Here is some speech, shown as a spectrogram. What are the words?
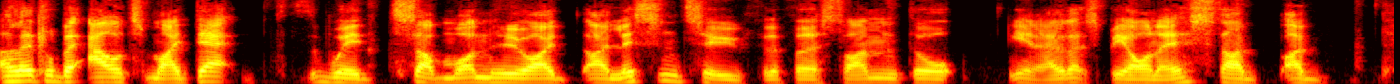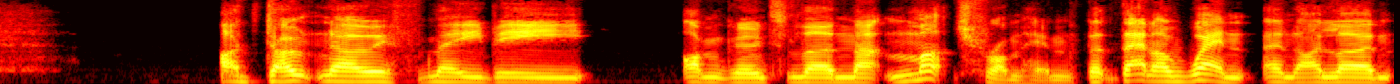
a little bit out of my depth with someone who I, I listened to for the first time and thought, you know, let's be honest, I I I don't know if maybe I'm going to learn that much from him. But then I went and I learned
